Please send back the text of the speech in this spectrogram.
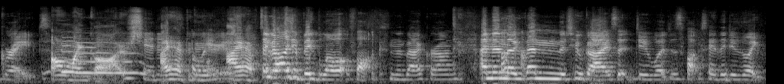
great. Oh my gosh! It is I have to go. hilarious. I have to. They got like a big blow up fox in the background, and then the then the two guys that do what does the fox say? They do like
